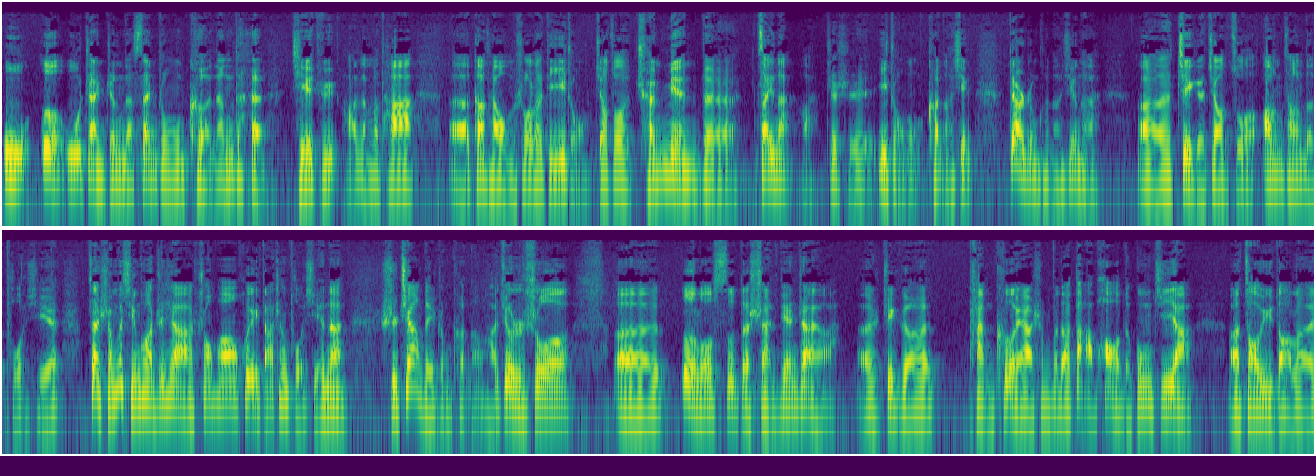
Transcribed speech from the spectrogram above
乌俄乌战争的三种可能的结局啊。那么他呃，刚才我们说了第一种叫做全面的灾难啊，这是一种可能性。第二种可能性呢，呃，这个叫做肮脏的妥协。在什么情况之下双方会达成妥协呢？是这样的一种可能哈，就是说。呃，俄罗斯的闪电战啊，呃，这个坦克呀什么的大炮的攻击啊，啊，遭遇到了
